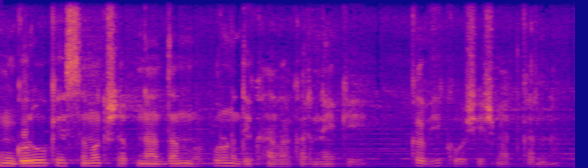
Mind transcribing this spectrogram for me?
है। गुरु के समक्ष अपना दम्भ पूर्ण दिखावा करने की कभी कोशिश मत करना।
